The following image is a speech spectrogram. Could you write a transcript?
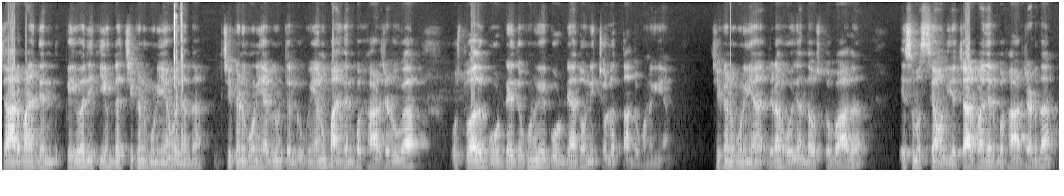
4-5 ਦਿਨ, ਕਈ ਵਾਰੀ ਕੀ ਹੁੰਦਾ ਚਿਕਨਗੁਣੀਆ ਹੋ ਜਾਂਦਾ। ਚਿਕਨਗੁਣੀਆ ਵੀ ਹੁਣ ਚੱਲੂ ਇਹਨੂੰ ਨੂੰ 5 ਦਿਨ ਬੁਖਾਰ ਚੜੂਗਾ, ਉਸ ਤੋਂ ਬਾਅਦ ਗੋਡੇ ਦੁਖਣਗੇ, ਗੋਡਿਆਂ ਤੋਂ ਨੀਚੋਂ ਲੱਤਾਂ ਦੁਖਣਗੀਆਂ। ਚਿਕਨਗੁਣੀਆ ਜਿਹੜਾ ਹੋ ਜਾਂਦਾ, ਉਸ ਤੋਂ ਬਾਅਦ ਇਹ ਸਮੱਸਿਆ ਆਉਂਦੀ ਹੈ 4-5 ਦਿਨ ਬੁਖਾਰ ਚੜਦਾ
